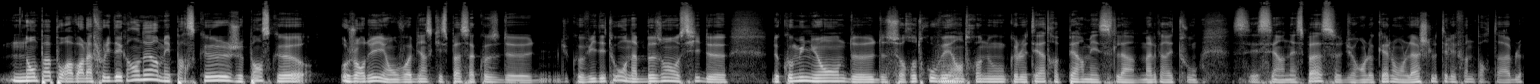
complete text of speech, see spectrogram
non pas pour avoir la folie des grandeurs, mais parce que je pense que aujourd'hui, on voit bien ce qui se passe à cause de, du Covid et tout, on a besoin aussi de, de communion, de, de, se retrouver mmh. entre nous, que le théâtre permet cela, malgré tout. C'est un espace durant lequel on lâche le téléphone portable,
